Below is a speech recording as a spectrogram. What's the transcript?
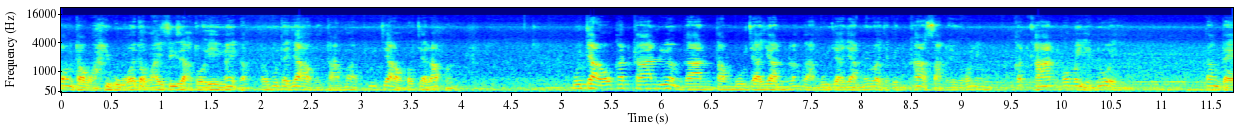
ต้องถวายหัวถวายศีรษะตัวเองให้กับ พระพุทธเจ้าถามว่าพระเจ้าเขาจะรับไหมพระเจ้าเขาคัดค้านเรื่องการทำบูชายันลักษณะบูชายันไม่ว่าจะเป็นฆ่าสัตว์อะไรเขายังคัดค้านเขาไม่เห็นด้วย ตั้งแต่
